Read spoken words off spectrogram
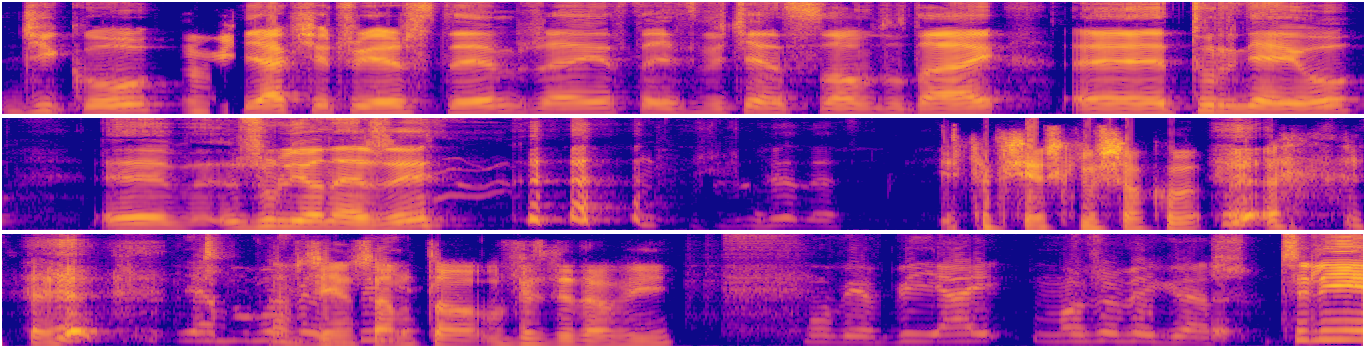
Dziku, jak się czujesz z tym, że jesteś zwycięzcą tutaj e, turnieju e, żulionerzy? Jestem w ciężkim szoku. Ja mu mówię, Wdzięczam wbij, to Wyzydowi. mówię, wbijaj, może wygrasz. Czyli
